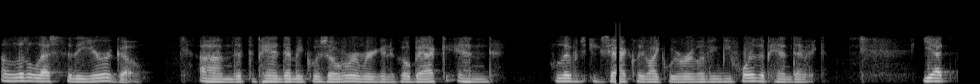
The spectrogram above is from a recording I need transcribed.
a little less than a year ago, um, that the pandemic was over and we were going to go back and live exactly like we were living before the pandemic. Yet,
